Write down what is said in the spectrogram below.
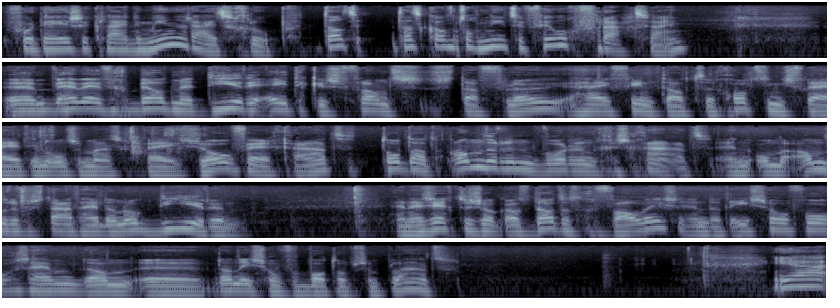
voor deze kleine minderheidsgroep. Dat, dat kan toch niet te veel gevraagd zijn? Uh, we hebben even gebeld met dierenethicus Frans Staffleu. Hij vindt dat de godsdienstvrijheid in onze maatschappij zo ver gaat... totdat anderen worden geschaad. En onder andere verstaat hij dan ook dieren. En hij zegt dus ook als dat het geval is, en dat is zo volgens hem... dan, uh, dan is zo'n verbod op zijn plaats. Ja,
